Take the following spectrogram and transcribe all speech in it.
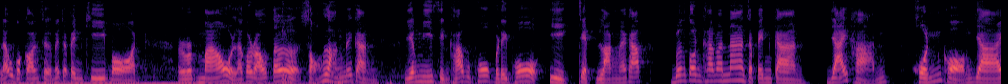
และอุปกรณ์เสริมไม่จะเป็นคีย์บอร์ดเมาส์แล้วก็เราเตอร์2ลังด้วยกัน ยังมีสินค้าอุปโภคบริโภคอีก 7 ลังนะครับ เบื้องต้นคาดว่าน่าจะเป็นการย้ายฐานขนของย้าย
